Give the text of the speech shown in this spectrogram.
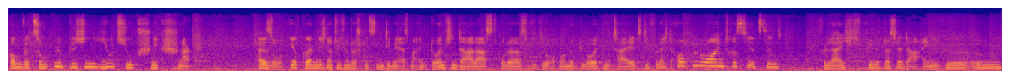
Kommen wir zum üblichen YouTube-Schnickschnack. Also, ihr könnt mich natürlich unterstützen, indem ihr erstmal ein Däumchen da lasst oder das Video auch mal mit Leuten teilt, die vielleicht auch Lore interessiert sind. Vielleicht findet das ja da einige ähm,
